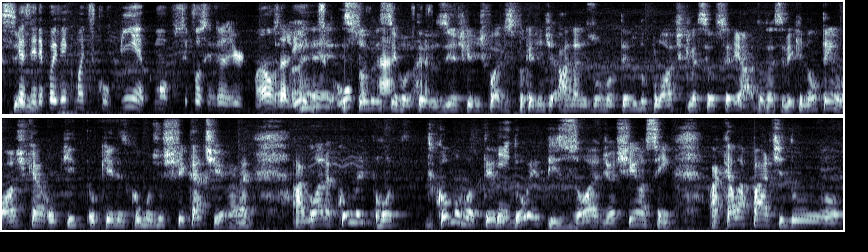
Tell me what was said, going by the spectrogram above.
Sim. Quer dizer, depois vem com uma desculpinha, como se fossem dois irmãos ali. É, desculpa, sobre esse ah, roteirozinho, acho que a gente pode. Porque a gente analisou o roteiro do plot que vai ser o seriado, né? Você vê que não tem lógica o que, o que eles como justificativa, né? Agora, como, como roteiro Sim. do episódio, achei assim, aquela parte do.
